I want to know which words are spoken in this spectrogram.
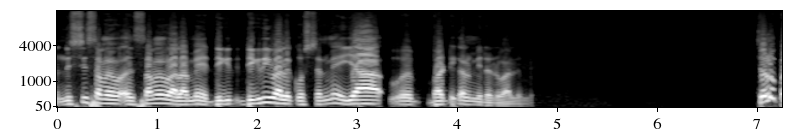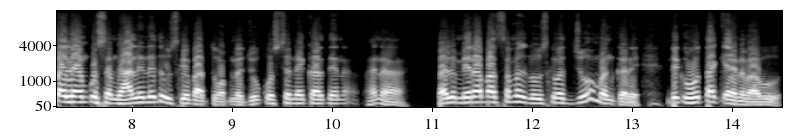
निश्चित समय समय वाला में डिग्री, डिग्री वाले क्वेश्चन में या वर्टिकल मिरर वाले में? चलो, पहले हमको समझा लेने दो, उसके बाद तुम अपना जो क्वेश्चन है कर देना, है ना? पहले मेरा बात समझ लो, उसके बाद जो मन करे। देखो, होता क्या है ना बाबू,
